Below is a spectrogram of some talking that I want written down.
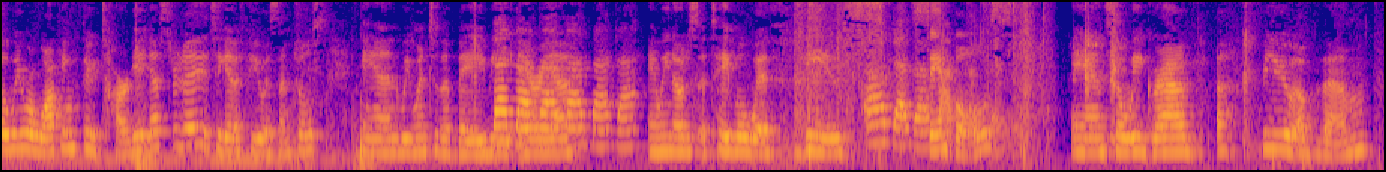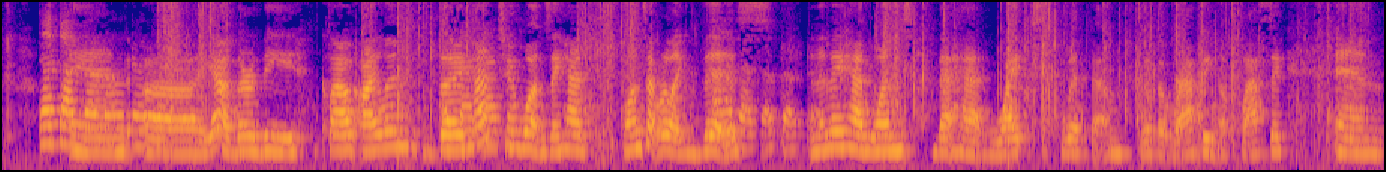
So we were walking through Target yesterday to get a few essentials, and we went to the baby area, and we noticed a table with these ah, samples, and so we grabbed a few of them. And uh, yeah, they're the Cloud Island. They ah, had two ones. They had ones that were like ah, this, and then they had ones that had wipes with them, with a wrapping of plastic. And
